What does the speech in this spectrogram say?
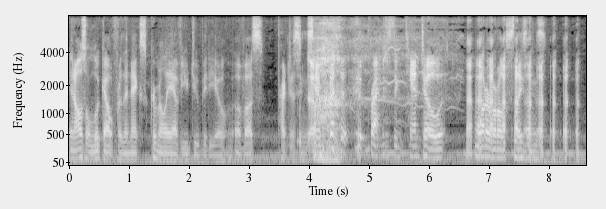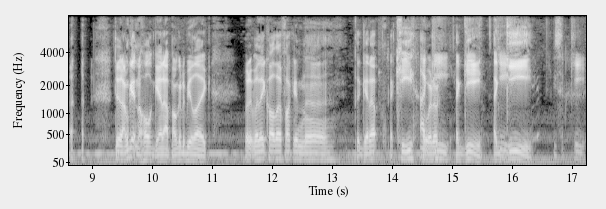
And also look out for the next Criminal AF YouTube video of us practicing samurai, practicing Tanto water bottle slicings. Dude, I'm getting a whole get up. I'm gonna be like, what, what do they call that fucking uh, the get up? A key? A gi. A gi. A gi. You said key.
